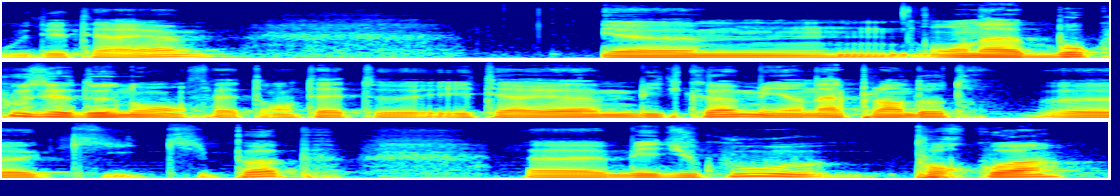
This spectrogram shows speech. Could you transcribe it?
ou d'Ethereum. Euh, on a beaucoup ces deux noms en fait en tête, euh, Ethereum, Bitcoin, il y en a plein d'autres euh, qui, qui, pop. mais du coup, pourquoi?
